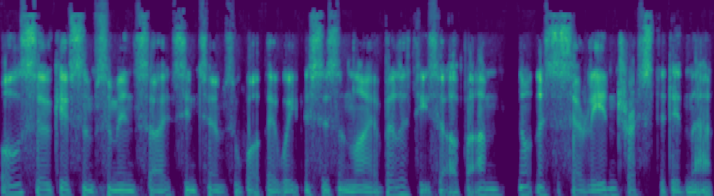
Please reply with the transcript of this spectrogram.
also gives them some insights in terms of what their weaknesses and liabilities are. But I'm not necessarily interested in that.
